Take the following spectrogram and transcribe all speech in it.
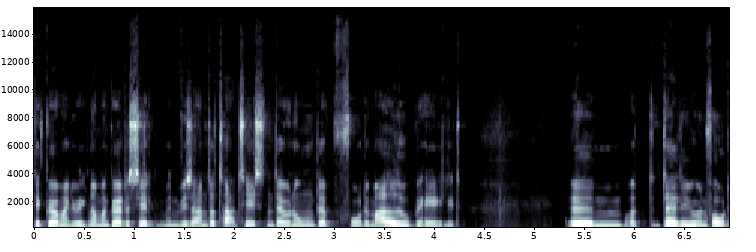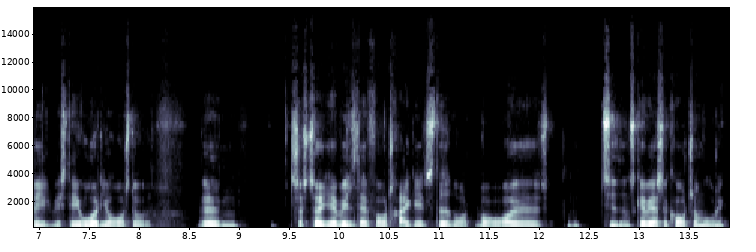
det gør man jo ikke, når man gør det selv, men hvis andre tager testen, der er jo nogen, der får det meget ubehageligt. Øhm, og der er det jo en fordel, hvis det er hurtigt overstået. Øhm, så, så jeg vil da foretrække et sted, hvor, hvor øh, tiden skal være så kort som muligt.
